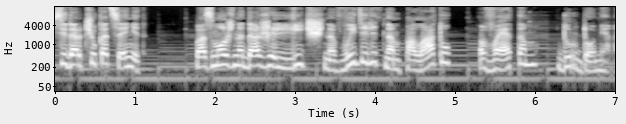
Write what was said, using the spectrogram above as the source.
Сидорчук оценит, возможно, даже лично выделит нам палату в этом дурдоме.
